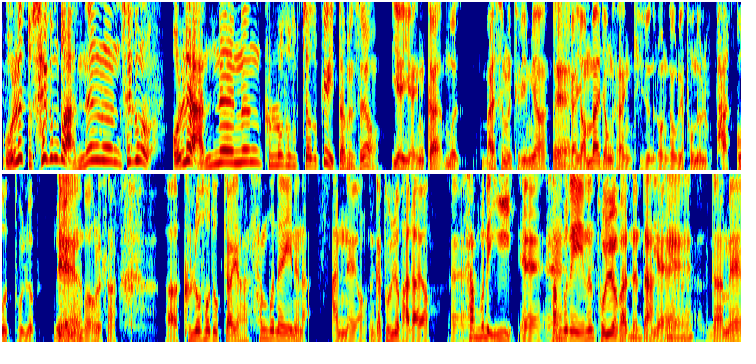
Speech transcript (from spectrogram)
원래 또 세금도 안 내는, 세금을 원래 안 내는 근로소득자도 꽤 있다면서요? 예, 예. 그러니까 뭐, 말씀을 드리면, 예. 그러니까 연말 정산 기준으로, 그러니까 우리가 돈을 받고 돌려 내는 예. 거. 그래서, 아, 근로소득자의 한 3분의 2는 안 내요. 그러니까 돌려받아요. 예. 3분의 2. 예, 예. 3분의 2는 돌려받는다. 예. 예. 그 다음에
